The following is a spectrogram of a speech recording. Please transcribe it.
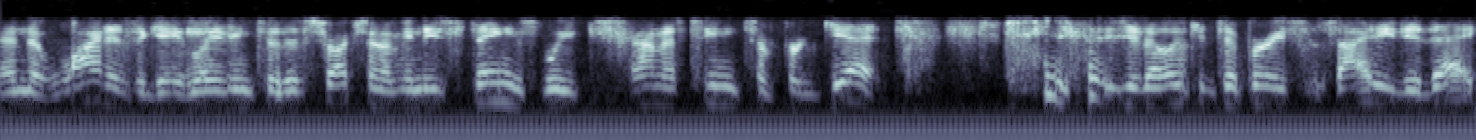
and that wide is the gate leading to destruction. I mean, these things we kind of seem to forget, you know, in contemporary society today,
